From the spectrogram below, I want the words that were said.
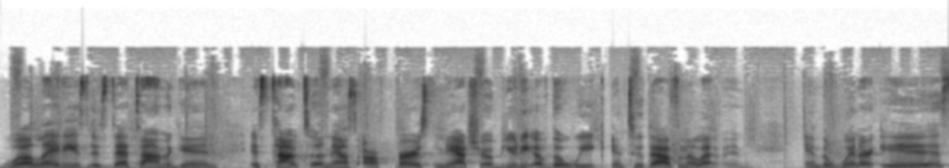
Well, ladies, it's that time again. It's time to announce our first Natural Beauty of the Week in 2011. And the winner is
